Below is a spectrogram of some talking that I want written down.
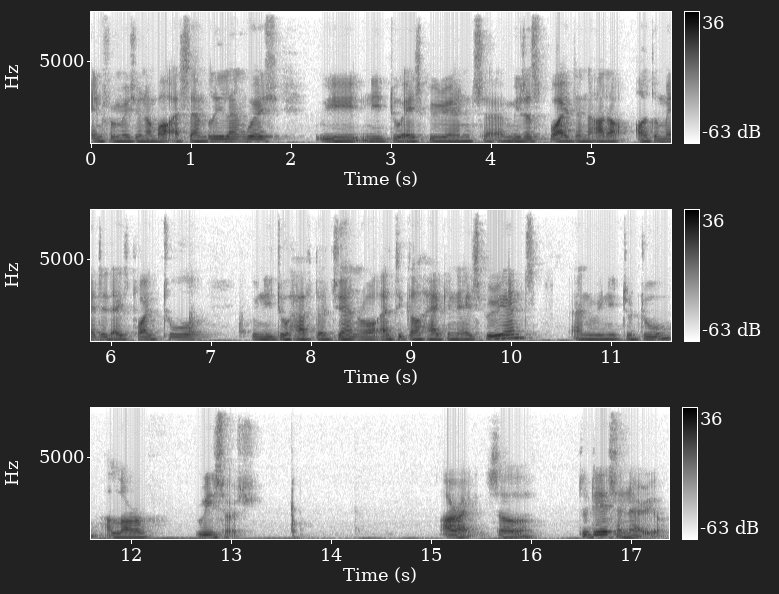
information about assembly language. We need to experience uh, Metasploit and other automated exploit tool. We need to have the general ethical hacking experience and we need to do a lot of research. Alright so today's scenario.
